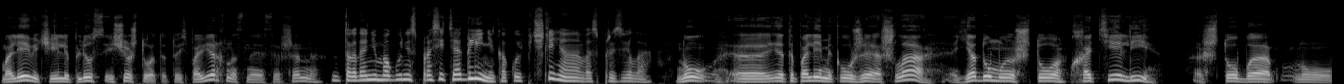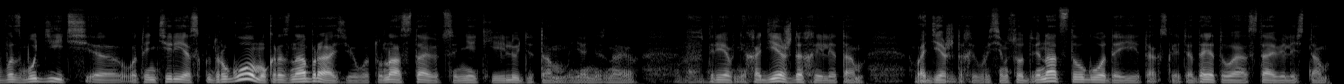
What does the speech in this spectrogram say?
Малевич или плюс еще что-то. То есть поверхностное совершенно. Ну, тогда не могу не спросить о глине. Какое впечатление она на вас произвела? Ну, э, эта полемика уже шла. Я думаю, что хотели чтобы ну, возбудить э, вот интерес к другому, к разнообразию. Вот у нас ставятся некие люди там, я не знаю, в древних одеждах или там в одеждах и 812 года, и, так сказать, а до этого ставились там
